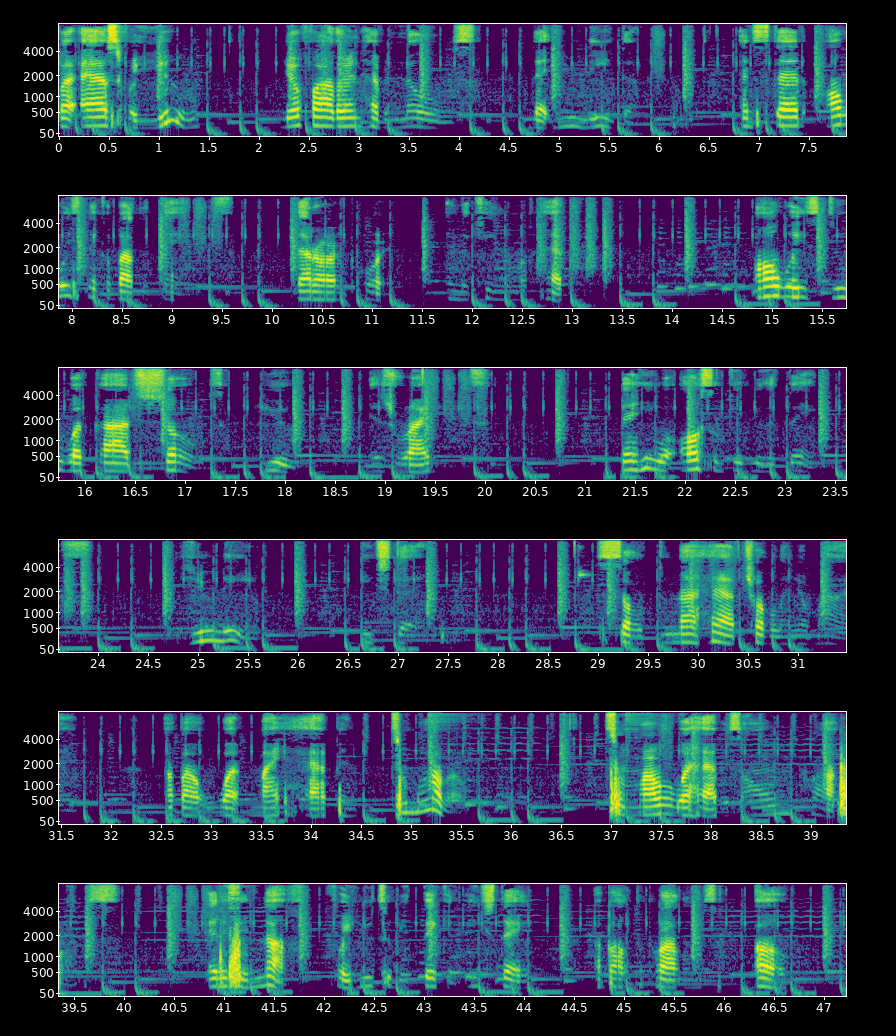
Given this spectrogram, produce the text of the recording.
But as for you, your Father in heaven knows that you need them. Instead, always think about the things that are important in the kingdom of heaven. Always do what God shows you is right. Then He will also give you the things you need each day. So do not have trouble in your mind about what might happen tomorrow. Tomorrow will have its own problems. It is enough for you to be thinking each day about the problems of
